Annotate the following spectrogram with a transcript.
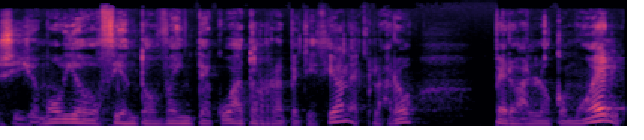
si yo movido 224 repeticiones, claro, pero hazlo como él.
